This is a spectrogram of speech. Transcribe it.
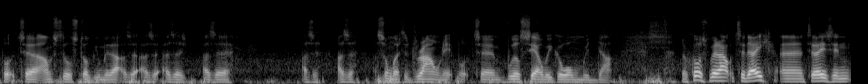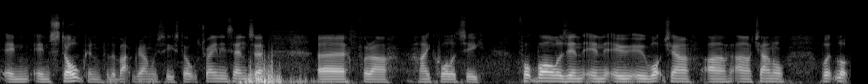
but uh, I'm still struggling with that as a, as a, as a, as a as a, as a somewhere to drown it, but um, we'll see how we go on with that. And of course, we're out today. Uh, today's in, in, in Stoke, and for the background, we see Stoke's Training Centre uh, for our high quality footballers in, in who, who watch our, our, our, channel. But look,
